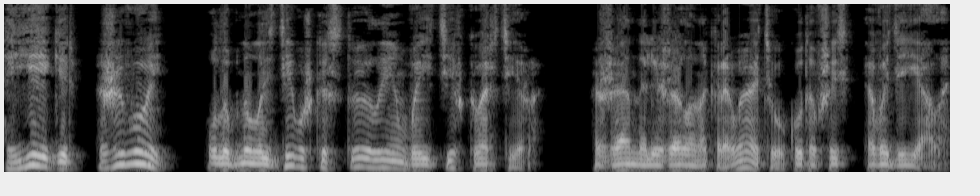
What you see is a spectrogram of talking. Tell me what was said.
«Егерь, живой!» — улыбнулась девушка, стоило им войти в квартиру. Жанна лежала на кровати, укутавшись в одеяло.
